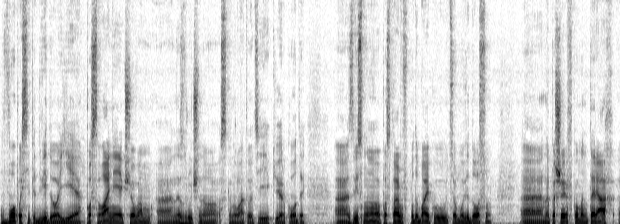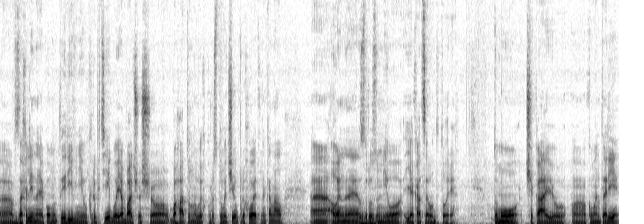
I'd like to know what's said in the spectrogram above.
В описі під відео є посилання, якщо вам е, незручно сканувати оці QR-коди. Е, звісно, постав вподобайку цьому відосу. Е, Напиши в коментарях, е, взагалі на якому ти рівні у крипті, бо я бачу, що багато нових користувачів приходять на канал, е, але не зрозуміло, яка це аудиторія. Тому чекаю коментарі,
